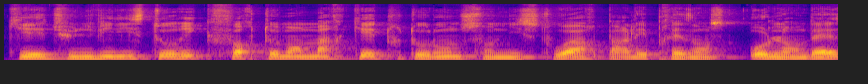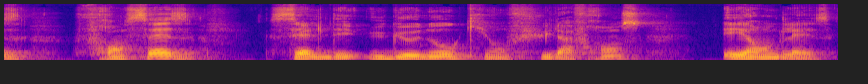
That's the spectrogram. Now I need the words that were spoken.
qui est une ville historique fortement marquée tout au long de son histoire par les présences hollandaises, françaises, celles des Huguenots qui ont fui la France, et anglaises.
